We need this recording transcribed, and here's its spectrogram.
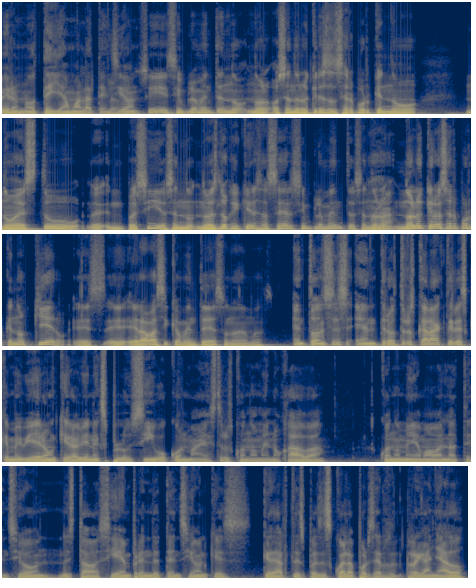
pero no te llama la atención. Sí, simplemente no, no, o sea, no lo quieres hacer porque no, no es tu, eh, pues sí, o sea, no, es lo que quieres hacer simplemente, o sea, no, lo, no lo quiero hacer porque no quiero, es, eh, era básicamente eso nada más. Entonces, entre otros caracteres que me vieron, que era bien explosivo con maestros cuando me enojaba, cuando me llamaban la atención, estaba siempre en detención, que es quedarte después de escuela por ser regañado,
